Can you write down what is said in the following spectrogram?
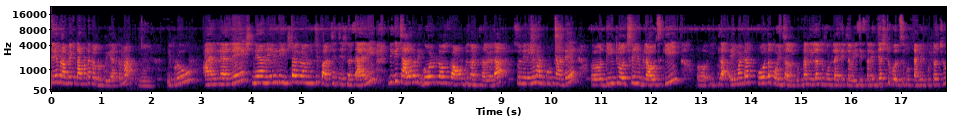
సేమ్ రమ్యకి టమాటా కలర్ ఉంది అత్తమ్మ. ఇప్పుడు నెక్స్ట్ నేను నేను ఇది ఇన్స్టాగ్రామ్ నుంచి పర్చేస్ చేసిన శారీ దీనికి చాలా మంది గోల్డ్ బ్లౌజ్ బాగుంటుంది అంటున్నారు కదా. సో నేను ఏమనుకుంటున్నా అంటే దీంట్లో వచ్చిన ఈ బ్లౌజ్కి ఇట్లా ఏమంటారు? పోత పోయించాలనుకుంటున్నాను. ఇళ్ళంత గుంట్లో అయితే ఇట్లా వేసి ఇస్తారు ఇది జస్ట్ గొలుసు ఇది కుట్టొచ్చు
